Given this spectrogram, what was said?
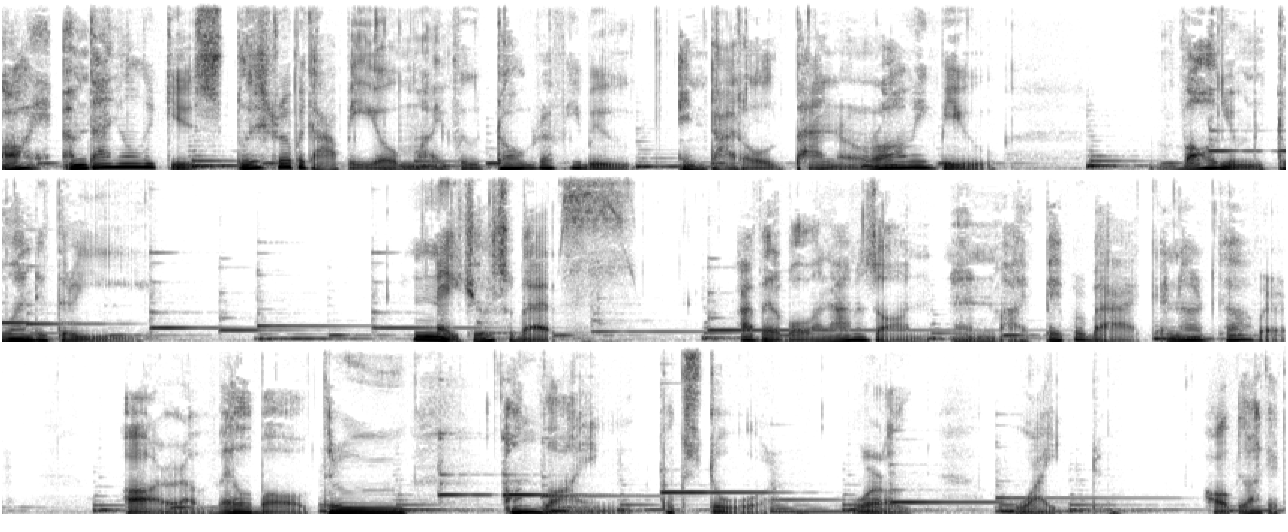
Hi, I'm Daniel Lucas. Please grab a copy of my photography book entitled Panoramic View, Volume 23 Nature's Best. Available on Amazon, and my paperback and hardcover are available through online bookstore worldwide. Hope you like it.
